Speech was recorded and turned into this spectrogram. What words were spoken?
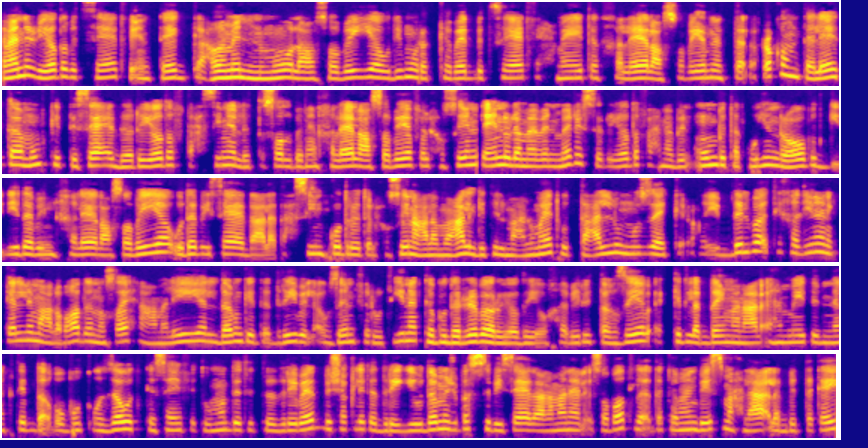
كمان الرياضة بتساعد في إنتاج عوامل النمو العصبية ودي مركبات بتساعد في حماية الخلايا العصبية من التلف رقم ثلاثة ممكن تساعد الرياضة في تحسين الاتصال بين الخلايا العصبية في الحصين لأنه لما بنمارس الرياضة فإحنا بنقوم بتكوين روابط جديدة بين الخلايا العصبية وده بيساعد على تحسين قدرة الحصين على معالجة المعلومات والتعلم والذاكرة. طيب دلوقتي خلينا نتكلم على بعض النصائح العملية لدمج تدريب الأوزان في روتينك كمدربة رياضية وخبيرة تغذية بأكد لك دايما على أهمية إنك تبدأ ببطء وتزود كثافة ومدة التدريبات بشكل تدريجي وده مش بس بيساعد على منع الإصابات لأ ده كمان بيسمح لعقلك بالتكيف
